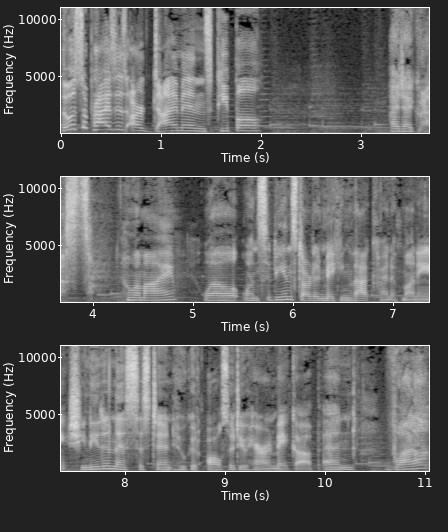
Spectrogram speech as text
Those surprises are diamonds, people. I digress. Who am I? Well, when Sabine started making that kind of money, she needed an assistant who could also do hair and makeup. And voila,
